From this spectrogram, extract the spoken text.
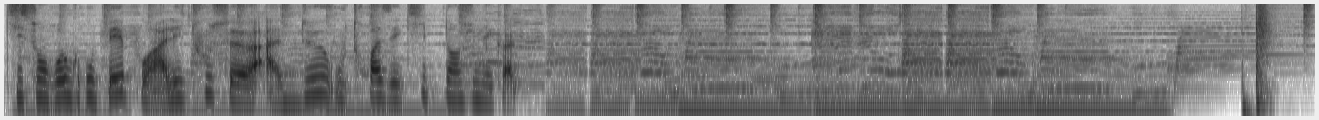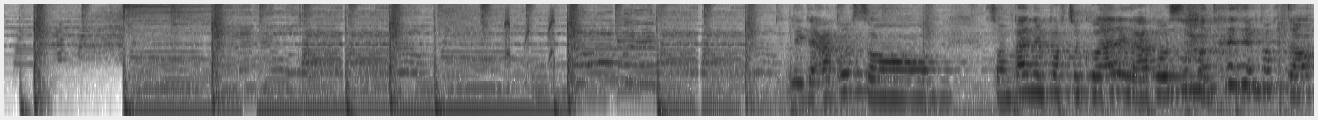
qui sont regroupés pour aller tous euh, à deux ou trois équipes dans une école. Les drapeaux sont sont pas n'importe quoi, les drapeaux sont très importants.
